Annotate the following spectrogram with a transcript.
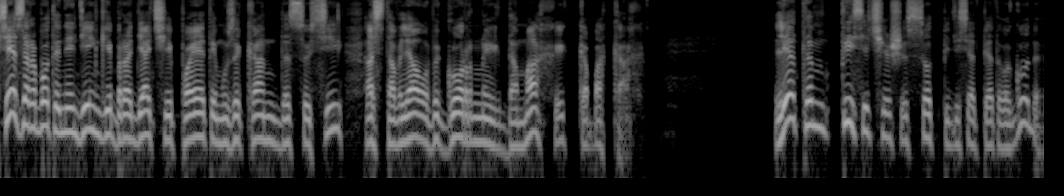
Все заработанные деньги бродячий поэт и музыкант де Суси оставлял в игорных домах и кабаках. Летом 1655 года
